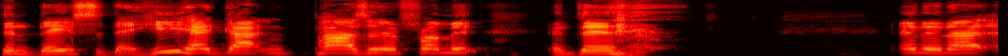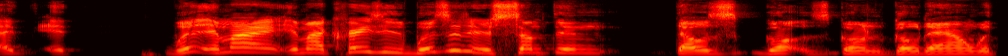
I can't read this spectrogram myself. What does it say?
then they said that he had gotten positive from it. And then, and then I, it, what, am I, am I crazy? Was it there something that was, go, was going to go down with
